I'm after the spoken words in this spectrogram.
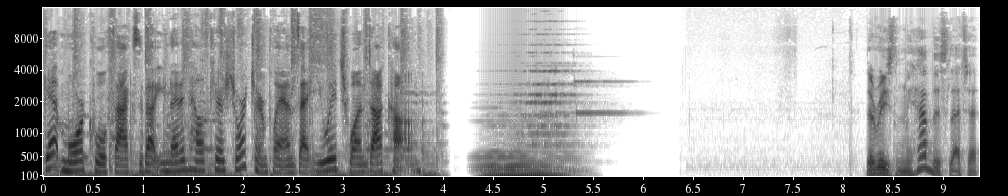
Get more cool facts about United Healthcare short term plans at uh1.com. The reason we have this letter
